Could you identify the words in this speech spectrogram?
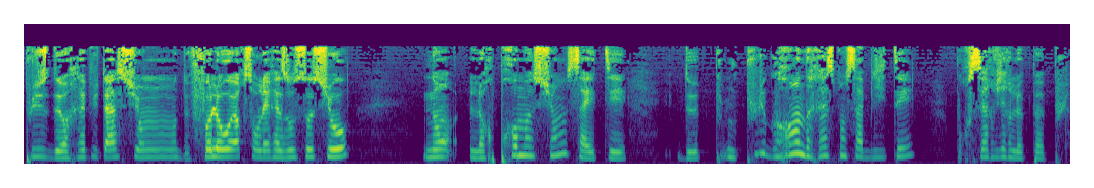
plus de réputation, de followers sur les réseaux sociaux. Non, leur promotion, ça a été une plus grande responsabilité pour servir le peuple.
